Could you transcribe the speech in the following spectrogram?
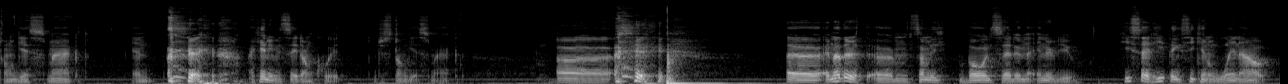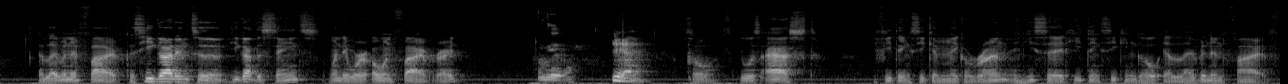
don't get smacked, and I can't even say don't quit. Just don't get smacked. Uh, uh another um, somebody Bowen said in the interview. He said he thinks he can win out, eleven and five, because he got into he got the Saints when they were zero and five, right? Yeah. Yeah. So he was asked if he thinks he can make a run, and he said he thinks he can go 11 and 5.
